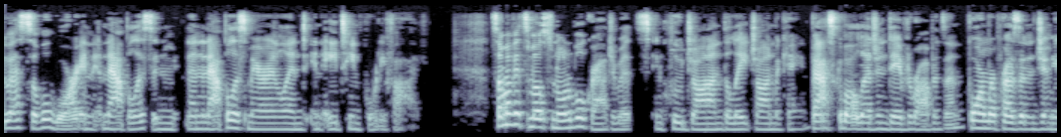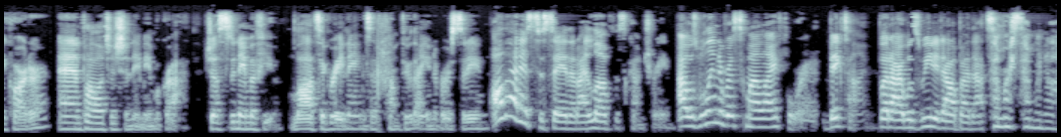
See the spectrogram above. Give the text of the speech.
U.S. Civil War in Annapolis, in, in Annapolis, Maryland in 1845. Some of its most notable graduates include John, the late John McCain, basketball legend David Robinson, former President Jimmy Carter, and politician Amy McGrath, just to name a few. Lots of great names have come through that university. All that is to say that I love this country. I was willing to risk my life for it, big time, but I was weeded out by that summer seminar.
